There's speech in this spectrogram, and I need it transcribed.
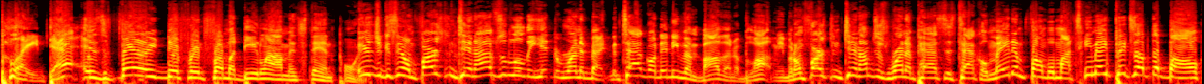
play. That is very different from a D lineman standpoint. As you can see, on first and 10, I absolutely hit the running back. The tackle didn't even bother to block me, but on first and 10, I'm just running past his tackle, made him fumble. My teammate picks up the ball,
